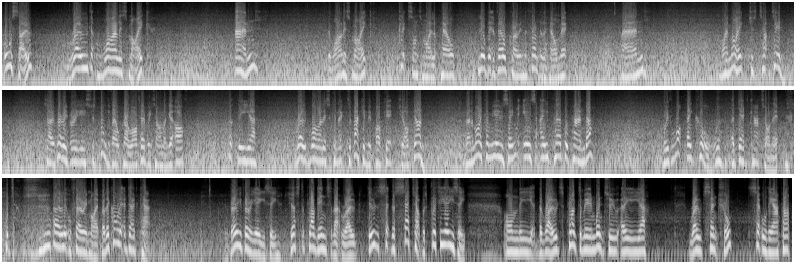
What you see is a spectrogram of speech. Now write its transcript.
Also, Rode wireless mic and the wireless mic clips onto my lapel, a little bit of velcro in the front of the helmet and my mic just tucked in. So very very easy, just pull the velcro off every time I get off, put the uh, Rode wireless connector back in my pocket, job done. Now the mic I'm using is a Purple Panda with what they call a dead cat on it. a little fairy mic, but they call it a dead cat. Very, very easy just to plug into that Rode. Do the set the setup was pretty easy on the the Rodes. Plugged them in, went to a uh, Rode Central, set all the app up.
